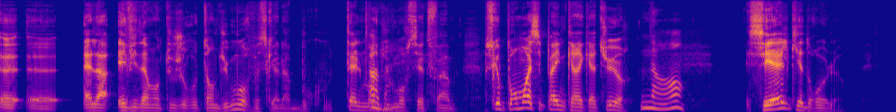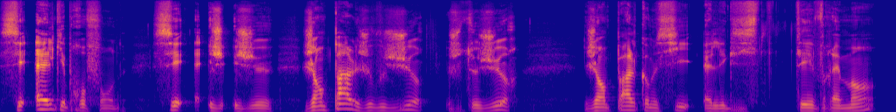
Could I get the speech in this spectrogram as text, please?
euh, euh, elle a évidemment toujours autant d'humour, parce qu'elle a beaucoup, tellement Ah bah. d'humour, cette femme. Parce que pour moi, c'est pas une caricature. Non. C'est elle qui est drôle. C'est elle qui est profonde. C'est, je, je- j'en parle, je vous jure, je te jure, j'en parle comme si elle existait vraiment,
